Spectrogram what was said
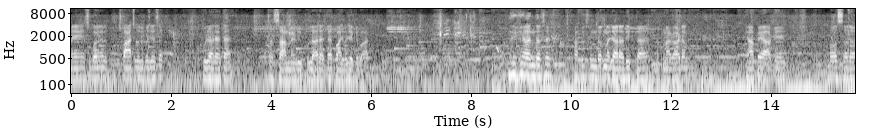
में, सुबह में पाँच बजे बजे तक खुला रहता है और शाम में भी खुला रहता है पाँच बजे के बाद। देखिए, अंदर से काफ़ी सुंदर नज़ारा दिखता है सपना गार्डन। यहाँ पे आके बहुत सारा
